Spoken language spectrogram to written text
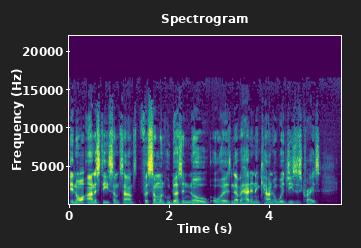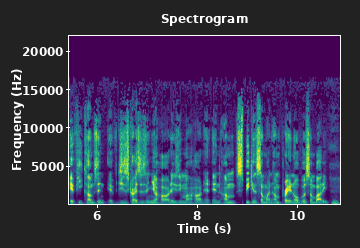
In all honesty, sometimes for someone who doesn't know or has never had an encounter with Jesus Christ, if he comes in, if Jesus Christ is in your heart, is in my heart, and, and I'm speaking to somebody, I'm praying over somebody, Mm.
